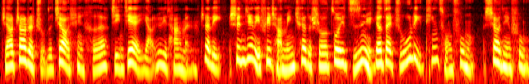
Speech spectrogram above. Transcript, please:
只要照着主的教训和警戒养育他们。这里圣经里非常明确的说，作为子女要在主里听从父母，孝敬父母，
